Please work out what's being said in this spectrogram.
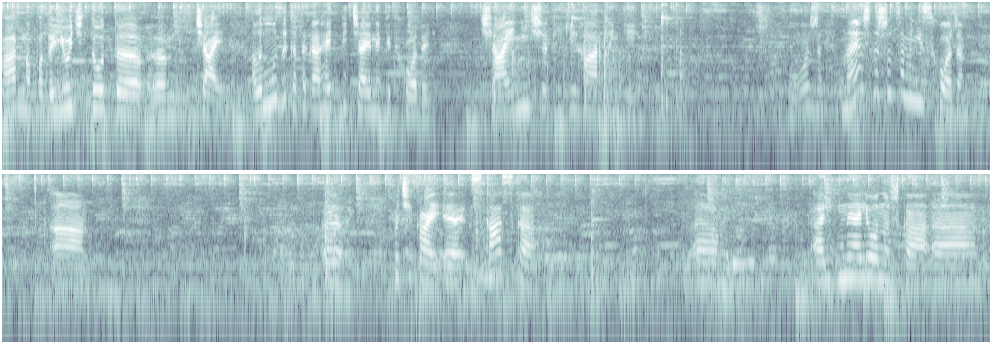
гарно подають тут е, ем, чай. Але музика така геть під чай не підходить. Чайничок, який гарненький. Боже, знаєш на що це мені схоже? А, е, почекай, е, сказка. Е, не Альонушка. Е,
